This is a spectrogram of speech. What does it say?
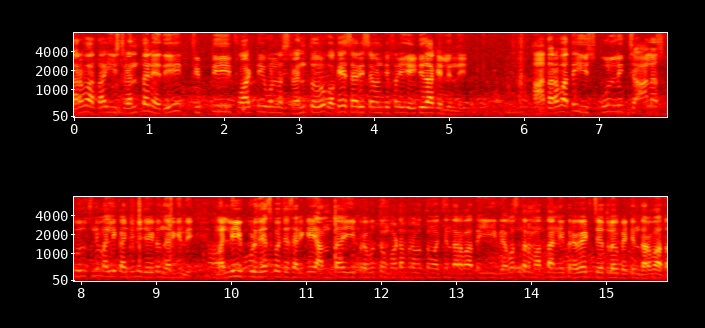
తర్వాత ఈ స్ట్రెంత్ అనేది ఫిఫ్టీ ఫార్టీ ఉన్న స్ట్రెంత్ ఒకేసారి సెవెంటీ ఫైవ్ ఎయిటీ దాకా వెళ్ళింది. ఆ తర్వాత ఈ స్కూల్ని చాలా స్కూల్స్ని మళ్ళీ కంటిన్యూ చేయడం జరిగింది. మళ్ళీ ఇప్పుడు తీసుకొచ్చేసరికి అంతా ఈ ప్రభుత్వం కూటమి ప్రభుత్వం వచ్చిన తర్వాత ఈ వ్యవస్థను మొత్తాన్ని ప్రైవేట్ చేతిలోకి పెట్టిన తర్వాత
